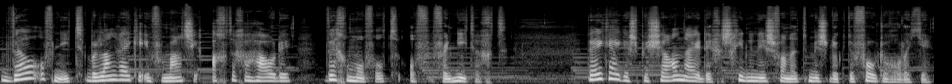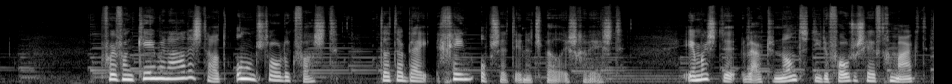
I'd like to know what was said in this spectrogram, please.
wel of niet belangrijke informatie achtergehouden, weggemoffeld of vernietigd? Wij kijken speciaal naar de geschiedenis van het mislukte fotorolletje. Voor Van Kemenade staat onomstotelijk vast dat daarbij geen opzet in het spel is geweest. Immers, de luitenant die de foto's heeft gemaakt,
